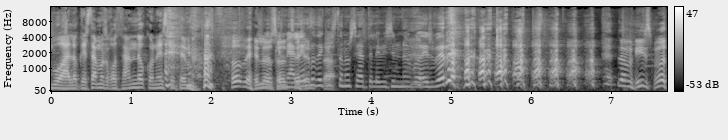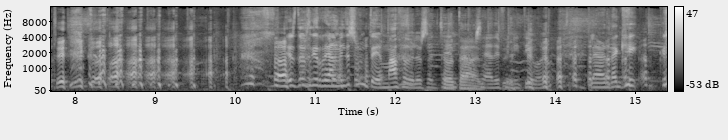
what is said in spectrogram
Buah, lo que estamos gozando con este temazo de Lo los que me alegro de que 80. esto no sea televisión y no me podáis ver. Lo mismo te digo. Esto es que realmente es un temazo de los 80, Total, o sea, definitivo, ¿no? La verdad que, que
